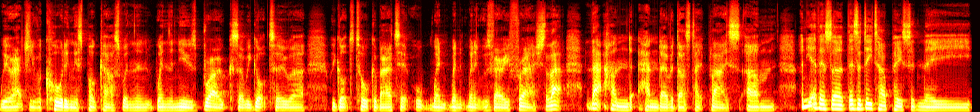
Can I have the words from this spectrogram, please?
we were actually recording this podcast when the when the news broke, so we got to uh, we got to talk about it when when when it was very fresh. So that that hand handover does take place, um, and yeah, there's a there's a detailed piece in the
